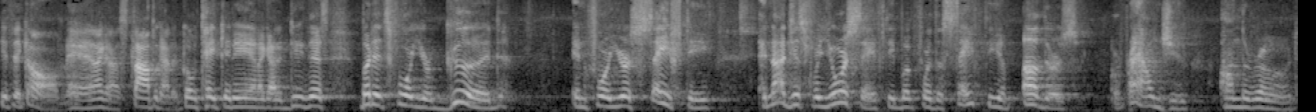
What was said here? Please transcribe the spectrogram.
You think, oh man, I gotta stop, I gotta go take it in, I gotta do this. But it's for your good and for your safety, and not just for your safety, but for the safety of others around you on the road.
